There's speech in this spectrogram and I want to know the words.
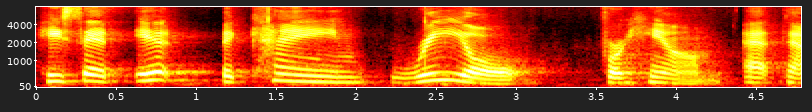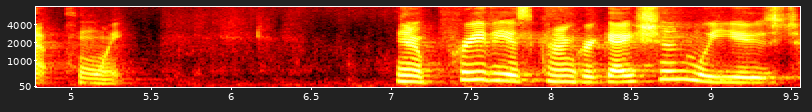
He said it became real for him at that point. In a previous congregation, we used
